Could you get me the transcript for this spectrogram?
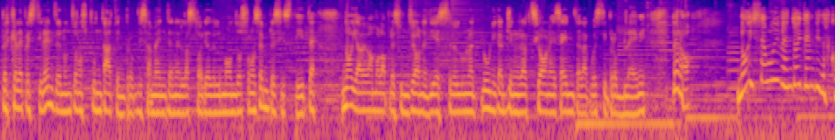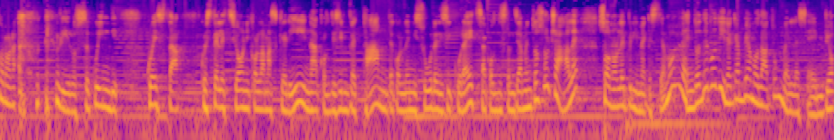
perché le pestilenze non sono spuntate improvvisamente nella storia del mondo, sono sempre esistite. Noi avevamo la presunzione di essere l'unica generazione esente da questi problemi, però noi stiamo vivendo ai tempi del coronavirus, quindi questa, queste lezioni con la mascherina, col disinfettante, con le misure di sicurezza, col distanziamento sociale sono le prime che stiamo vivendo. Devo dire che abbiamo dato un bel esempio,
